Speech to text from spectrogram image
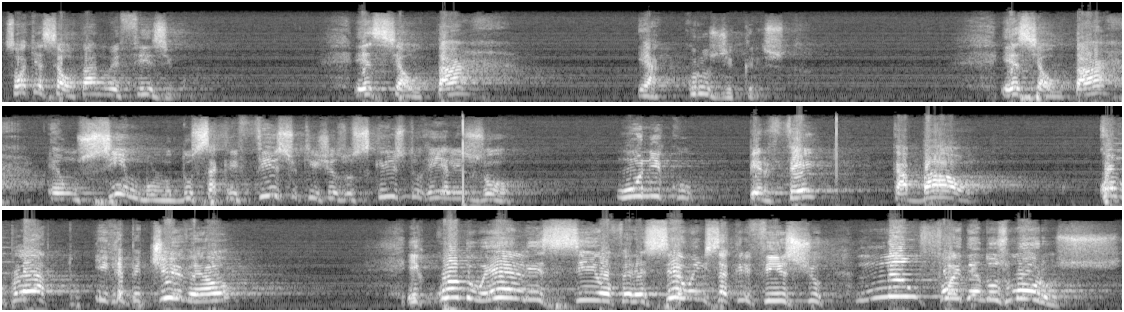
Só que esse altar não é físico. Esse altar é a cruz de Cristo. Esse altar é um símbolo do sacrifício que Jesus Cristo realizou. Único, perfeito, cabal, completo, irrepetível. E quando ele se ofereceu em sacrifício, não foi dentro dos muros,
